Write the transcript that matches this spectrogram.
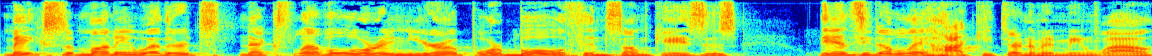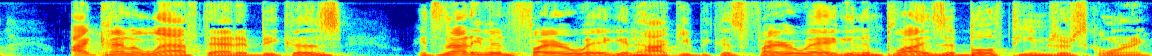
make some money, whether it's next level or in Europe or both in some cases, the NCAA hockey tournament, meanwhile, I kind of laughed at it because it's not even fire wagon hockey because fire wagon implies that both teams are scoring.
